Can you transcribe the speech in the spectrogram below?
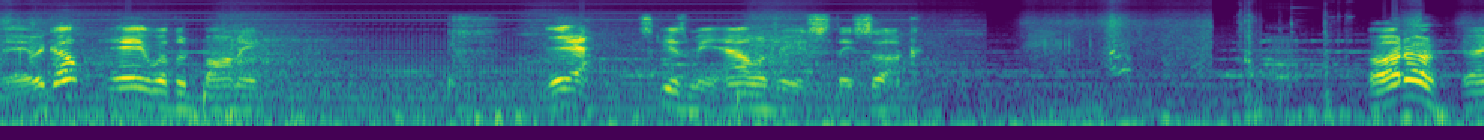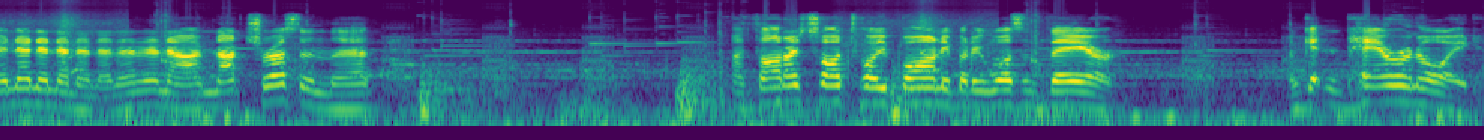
There we go. Hey, Withered Bonnie. Yeah, excuse me, allergies, they suck. Oh, eh, no, no, no, no, no, no, no, no, I'm not trusting that. I thought I saw Toy Bonnie, but he wasn't there. I'm getting paranoid.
